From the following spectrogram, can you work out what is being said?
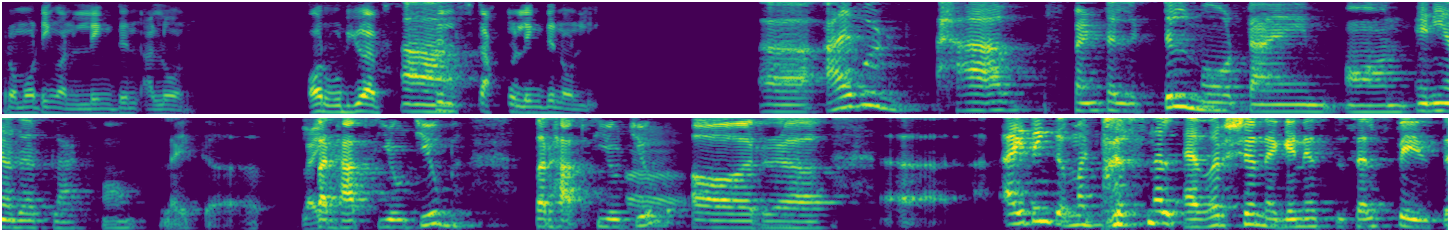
promoting on LinkedIn alone, or would you have still uh, stuck to LinkedIn only? uh, I would have spent a little more time on any other platform, like uh, Like, perhaps YouTube, perhaps YouTube, uh, or uh, uh, I think my personal aversion against the self-paced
